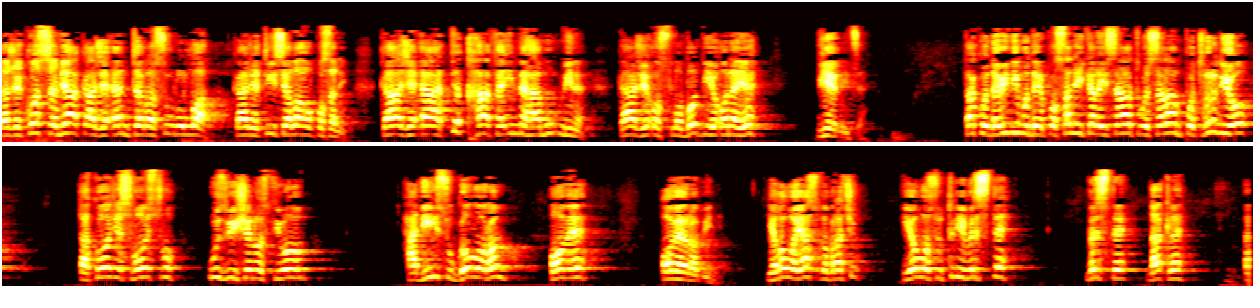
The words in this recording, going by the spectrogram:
kaže, ko sam ja? Kaže, ente Rasulullah, kaže, ti si Allahov poslanik. Kaže, a tiqha fe inneha mu'mine, kaže, oslobodi je, ona je vjernica. Tako da vidimo da je poslanik, alaih salatu wasalam, potvrdio također svojstvo uzvišenosti u ovom hadisu govorom ove, ove robinje. Je li ovo jasno, braću? I ovo su tri vrste, vrste, dakle, e,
